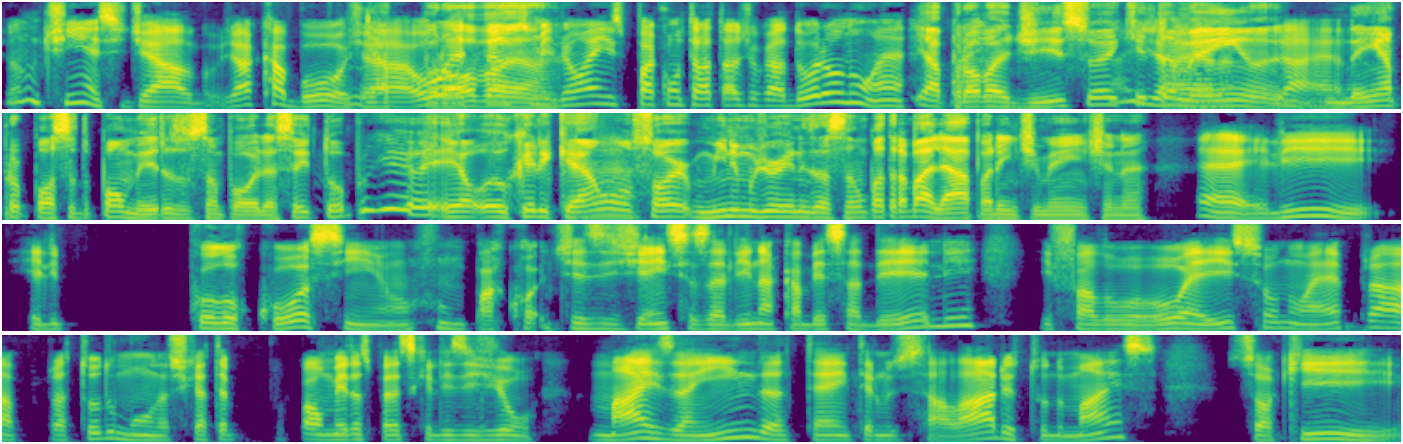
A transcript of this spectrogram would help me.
Eu não tinha esse diálogo, já acabou, já ou é prova- tantos milhões para contratar jogador ou não é. E a prova disso é aí que também era, eh, era. nem a proposta do Palmeiras o São Paulo aceitou, porque é- o que ele quer é um É. só mínimo de organização pra trabalhar, aparentemente, né? É, ele, ele colocou assim um, um pacote de exigências ali na cabeça dele e falou ou é isso ou não é para todo mundo. Acho que até o Palmeiras parece que ele exigiu mais ainda, até em termos de salário e tudo mais. Só que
